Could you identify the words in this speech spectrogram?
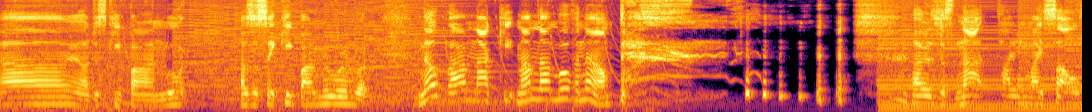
Uh, I'll just keep on moving. I was gonna say keep on moving, but nope, I'm not keep. I'm not moving now. I was just not timing myself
